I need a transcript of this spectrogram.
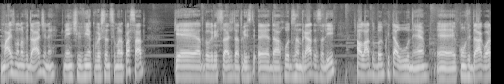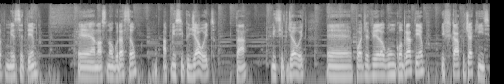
mais uma novidade, né? Que nem a gente vinha conversando semana passada, que é a drogaria da, é, da Rua dos Andradas ali, ao lado do Banco Itaú, né? É, convidar agora para o mês de setembro é, a nossa inauguração, a princípio dia 8, tá? Princípio dia 8. É, pode haver algum contratempo e ficar pro dia 15.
